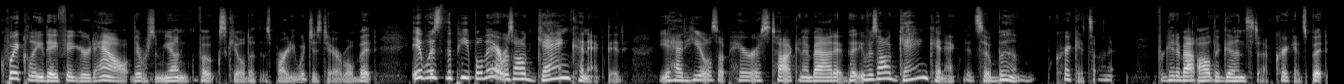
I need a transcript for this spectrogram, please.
quickly they figured out there were some young folks killed at this party, which is terrible, but it was the people there. It was all gang connected. You had Heels Up Harris talking about it, but it was all gang connected. So, boom, crickets on it. Forget about all the gun stuff, crickets. But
